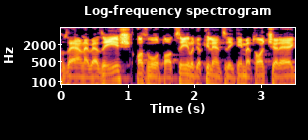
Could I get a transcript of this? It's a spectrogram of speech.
az elnevezés. Az volt a cél, hogy a 9. német hadsereg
